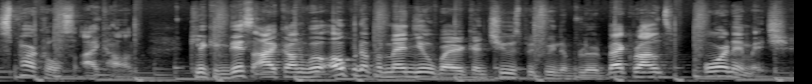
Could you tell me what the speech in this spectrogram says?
sparkles icon. Clicking this icon will open up a menu where you can choose between a blurred background or an image.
